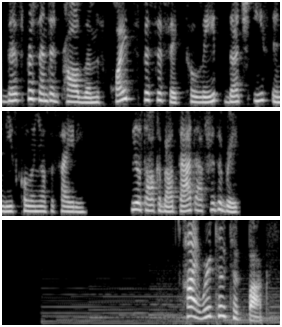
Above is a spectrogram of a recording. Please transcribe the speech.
this presented problems quite specific to late Dutch East Indies colonial society. We'll talk about that after the break. Hi, we're Tuk Tuk Box.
